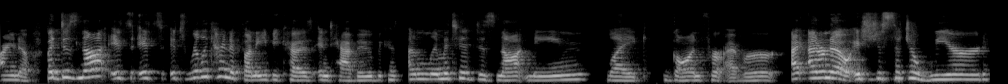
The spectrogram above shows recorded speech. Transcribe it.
I know. But does not it's it's it's really kind of funny because in taboo, because unlimited does not mean like gone forever. I, I don't know. It's just such a weird,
